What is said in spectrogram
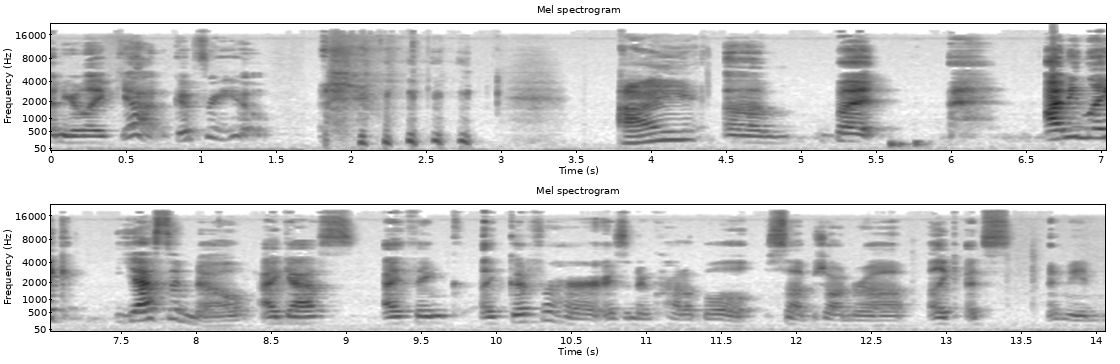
And you're like yeah good for you. I um but i mean like yes and no i guess i think like good for her is an incredible subgenre like it's I mean,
